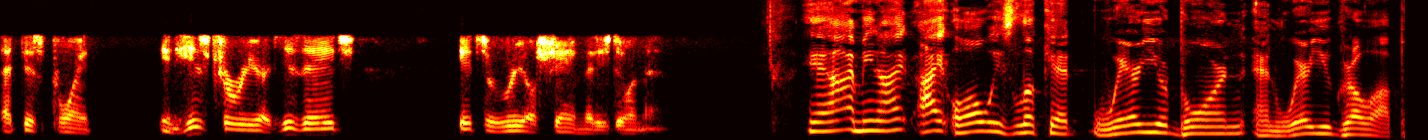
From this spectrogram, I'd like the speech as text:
at this point in his career, at his age, it's a real shame that he's doing that. Yeah, I mean, I, I always look at where you're born and where you grow up.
